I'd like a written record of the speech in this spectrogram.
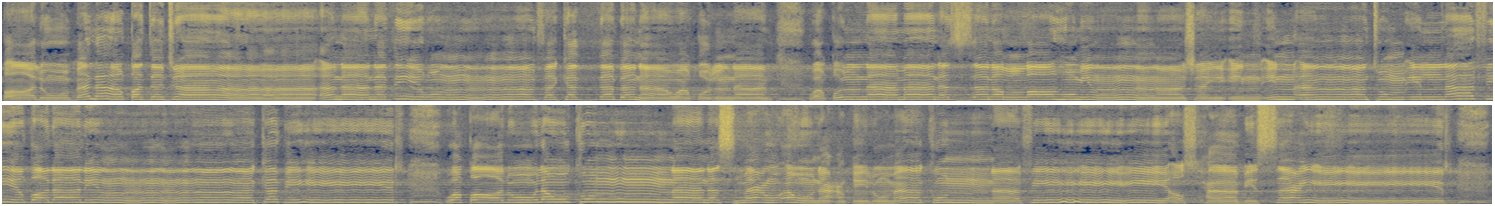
قالوا بلى قد جاءنا نذير فكذبنا وقلنا وقلنا ما نزل الله من شيء إن أنتم إلا في ضلال كبير وقالوا لو كنا نسمع أو نعقل ما كنا في أصحاب السعير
